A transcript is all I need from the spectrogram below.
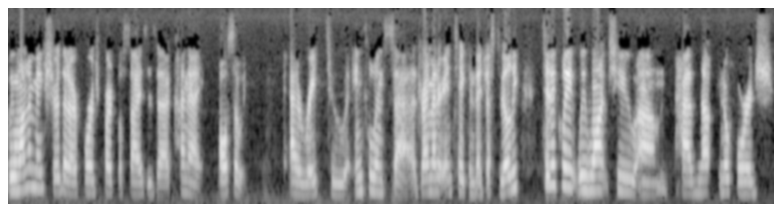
we want to make sure that our forage particle size is uh, kind of also at a rate to influence uh, dry matter intake and digestibility. Typically, we want to um, have no, no forage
